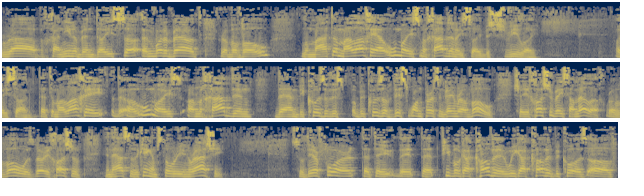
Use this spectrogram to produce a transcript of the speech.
Rab Chanina Ben Daisa, and what about Rab Avo? Lamata malache ha'umais mechabden isai b'shvilai. Oisan. That the malache, the umais are mechabden them because of this, because of this one person, Gaim Ravo, Sheychoshev Beis HaMelech. Ravo was very choshev in the house of the king. I'm still reading Rashi. So therefore, that they, they, that people got covered, we got covered because of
